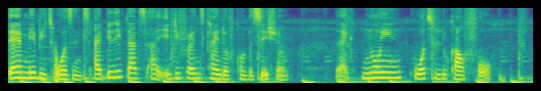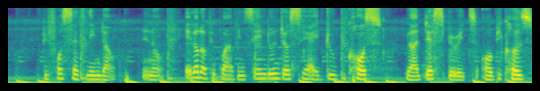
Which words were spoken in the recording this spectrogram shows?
there, maybe it wasn't. I believe that's a, a different kind of conversation, like knowing what to look out for before settling down. You know, a lot of people have been saying, don't just say I do because you are desperate or because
